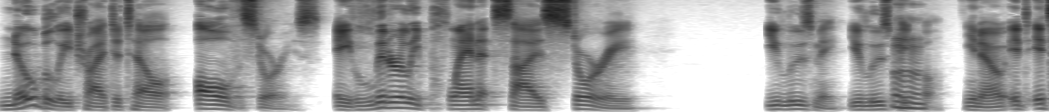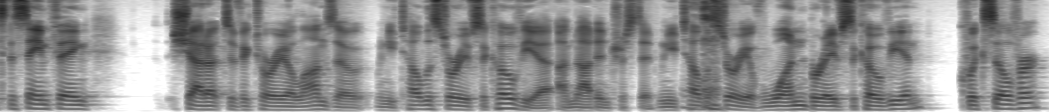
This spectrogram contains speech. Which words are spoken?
nobly try to tell all the stories, a literally planet-sized story, you lose me. You lose Mhm. people. You know, it, it's the same thing. Shout out to Victoria Alonso. When you tell the story of Sokovia, I'm not interested. When you tell the story of one brave Sokovian, Quicksilver,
